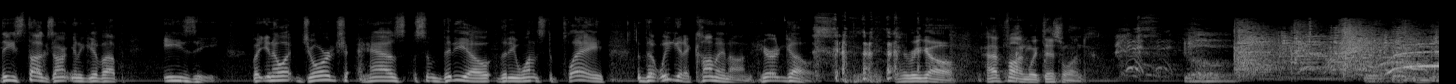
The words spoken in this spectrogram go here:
these thugs aren't going to give up easy. But you know what? George has some video that he wants to play that we get a comment on. Here it goes. Here we go. Have fun with this one.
